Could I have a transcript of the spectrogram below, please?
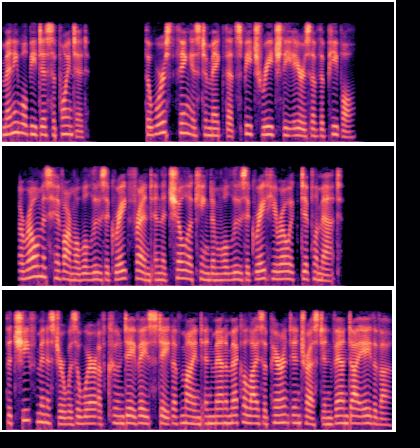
Many will be disappointed. The worst thing is to make that speech reach the ears of the people. Arulmozhivarma will lose a great friend and the Chola kingdom will lose a great heroic diplomat. The chief minister was aware of Kundeve's state of mind and Manimekalai's apparent interest in Vandiyadeva.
